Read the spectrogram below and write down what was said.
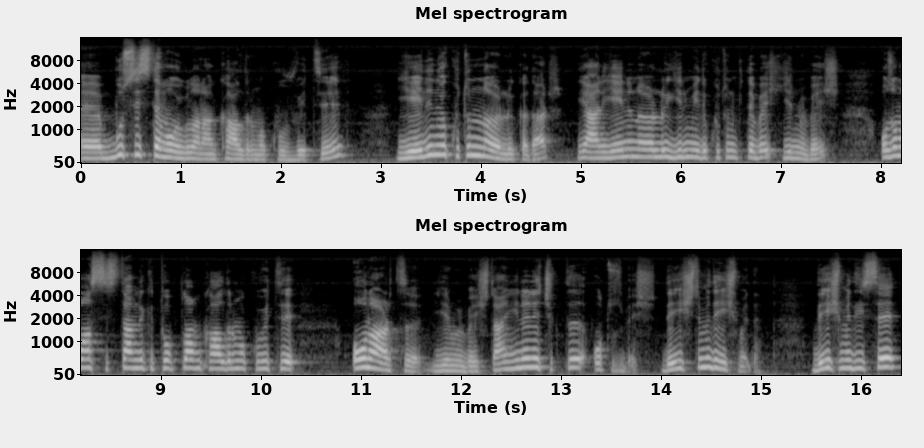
Ee, bu sisteme uygulanan kaldırma kuvveti Y'nin ve kutunun ağırlığı kadar. Yani Y'nin ağırlığı 27, kutununki de 5, 25. O zaman sistemdeki toplam kaldırma kuvveti 10 artı 25'ten yine ne çıktı? 35. Değişti mi? Değişmedi. Değişmediyse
